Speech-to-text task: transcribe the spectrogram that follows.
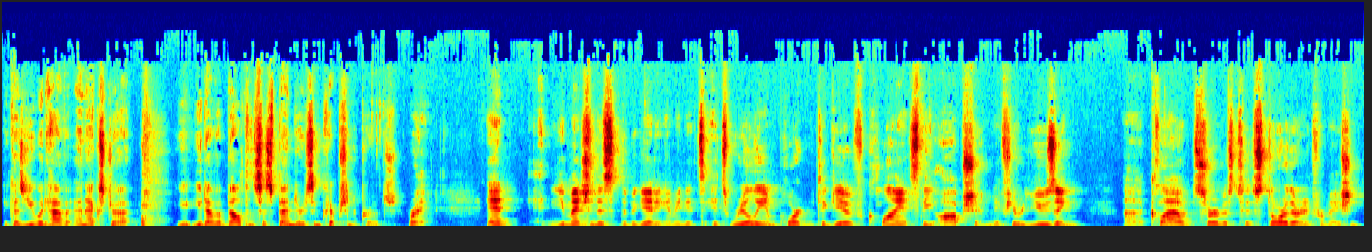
because you would have an extra, you'd have a belt and suspenders encryption approach. Right. And you mentioned this at the beginning. I mean, it's it's really important to give clients the option if you're using uh, cloud service to store their information,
